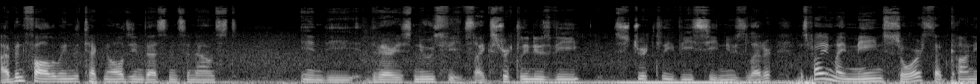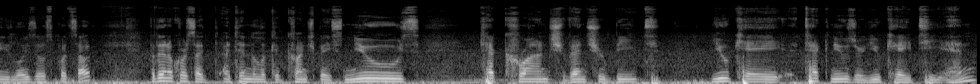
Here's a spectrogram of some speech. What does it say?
I've been following the technology investments announced in the, the various news feeds, like Strictly News V, Strictly VC newsletter. It's probably my main source that Connie Loizos puts out. But then, of course, I, I tend to look at Crunchbase News, TechCrunch, VentureBeat, UK Tech News or UKTN.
